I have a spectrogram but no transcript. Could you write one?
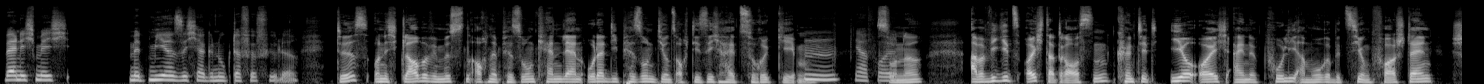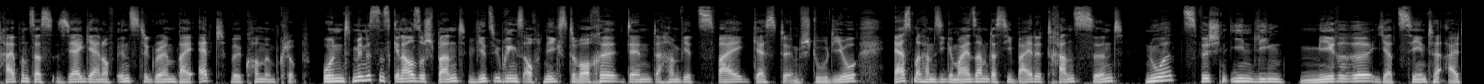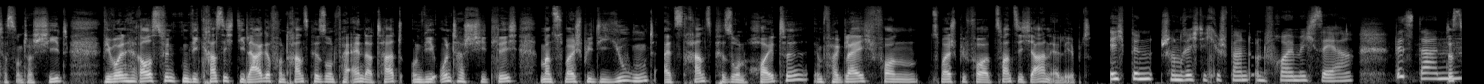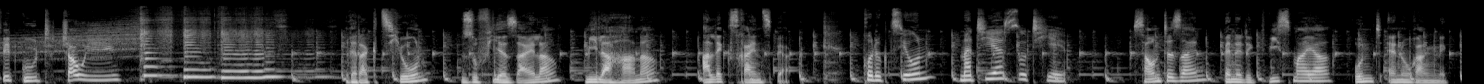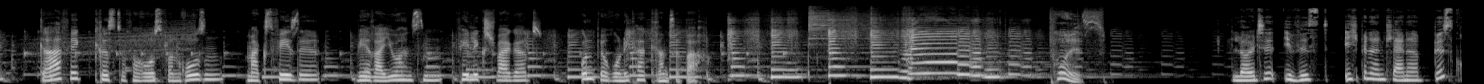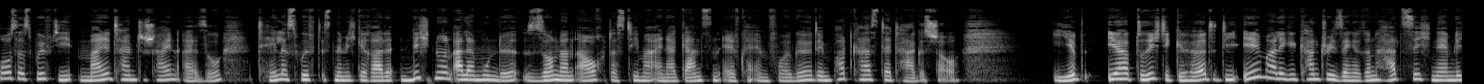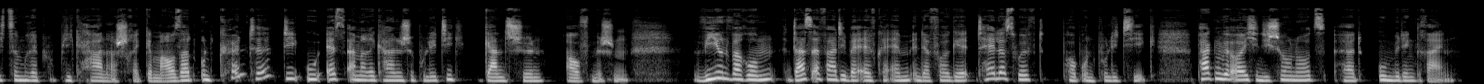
Wenn ich mich mit mir sicher genug dafür fühle. Das und ich glaube, wir müssten auch eine Person kennenlernen oder die Person, die uns auch die Sicherheit zurückgeben. Mm, ja, voll. So, ne? Aber wie geht's euch da draußen? Könntet ihr euch eine polyamore Beziehung vorstellen? Schreibt uns das sehr gerne auf Instagram bei Willkommen im Club. Und mindestens genauso spannend wird's übrigens auch nächste Woche, denn da haben wir zwei Gäste im Studio. Erstmal haben sie gemeinsam, dass sie beide trans sind. Nur zwischen ihnen liegen mehrere Jahrzehnte Altersunterschied. Wir wollen herausfinden, wie krass sich die Lage von Transpersonen verändert hat und wie unterschiedlich man zum Beispiel die Jugend als Transperson heute im Vergleich von zum Beispiel vor 20 Jahren erlebt. Ich bin schon richtig gespannt und freue mich sehr. Bis dann. Das wird gut. Ciao. Redaktion Sophia Seiler, Mila Hahner, Alex Reinsberg. Produktion Matthias Sautier. Sounddesign Benedikt Wiesmeier und Enno Rangnick. Grafik Christopher Roos von Rosen, Max Fesel, Vera Johansen, Felix Schweigert und Veronika Grenzebach. Puls. Leute, ihr wisst, ich bin ein kleiner bis großer Swifty, meine Time to Shine also. Taylor Swift ist nämlich gerade nicht nur in aller Munde, sondern auch das Thema einer ganzen 11KM-Folge, dem Podcast der Tagesschau. Jep, ihr habt richtig gehört. Die ehemalige Country-Sängerin hat sich nämlich zum Republikanerschreck gemausert und könnte die US-amerikanische Politik ganz schön aufmischen. Wie und warum, das erfahrt ihr bei 11KM in der Folge Taylor Swift, Pop und Politik. Packen wir euch in die Show Notes, hört unbedingt rein.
